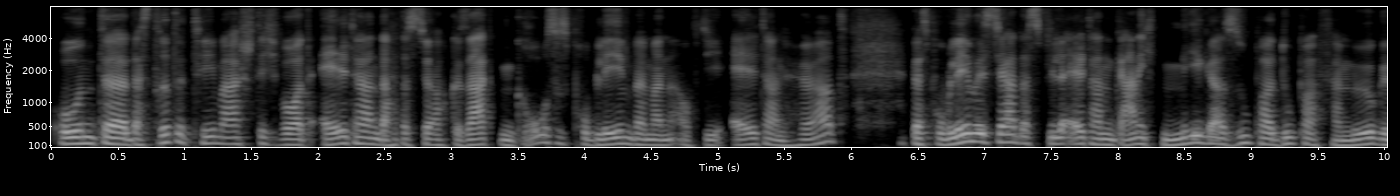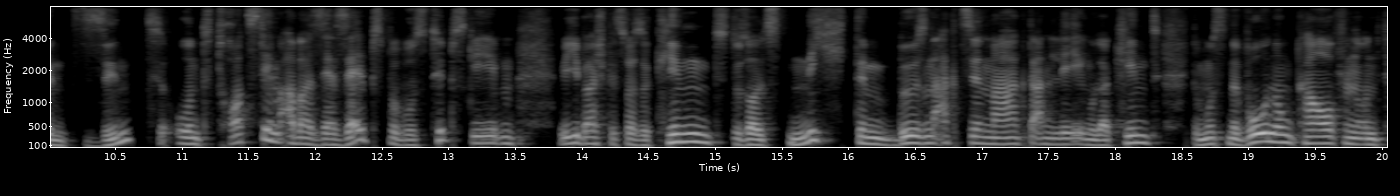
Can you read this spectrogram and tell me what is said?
Und äh, das dritte Thema, Stichwort Eltern, da hattest du ja auch gesagt, ein großes Problem, wenn man auf die Eltern hört. Das Problem ist ja, dass viele Eltern gar nicht mega super duper vermögend sind und trotzdem aber sehr selbstbewusst Tipps geben, wie beispielsweise Kind, du sollst nicht im bösen Aktienmarkt anlegen oder Kind, du musst eine Wohnung kaufen und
